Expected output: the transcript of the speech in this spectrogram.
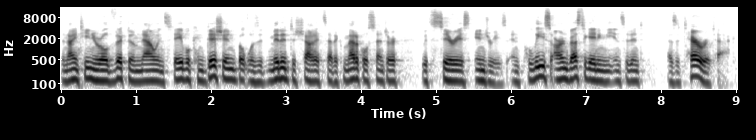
The 19-year-old victim now in stable condition but was admitted to Shaare Zedek Medical Center with serious injuries, and police are investigating the incident as a terror attack.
